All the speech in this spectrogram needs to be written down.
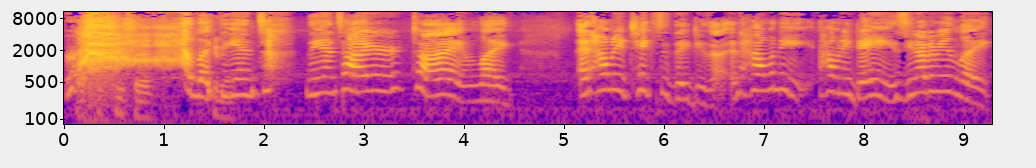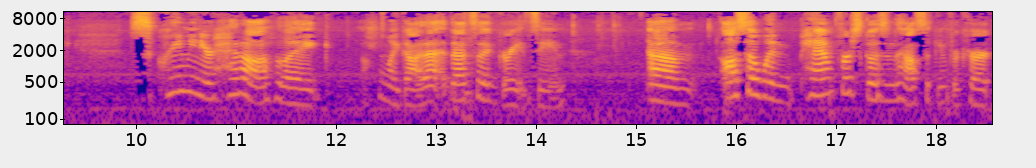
She said, like the ent- the entire time, like, and how many takes did they do that? And how many how many days? You know what I mean? Like, screaming your head off, like, oh my god, that that's a great scene. Um, also, when Pam first goes in the house looking for Kirk,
